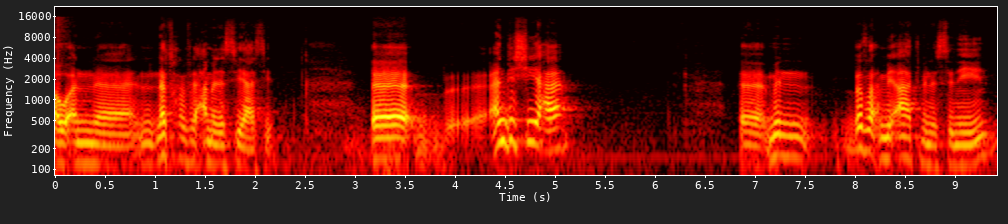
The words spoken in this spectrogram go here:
أو أن ندخل في العمل السياسي. آه، عند الشيعة آه، من بضع مئات من السنين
